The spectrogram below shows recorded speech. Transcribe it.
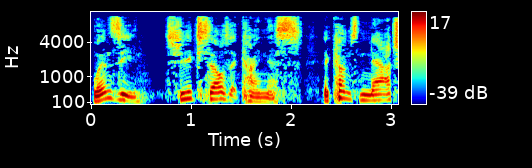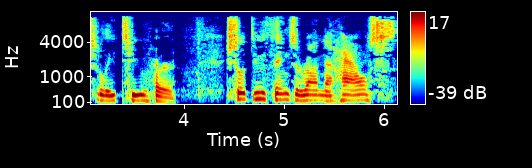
Lindsay, she excels at kindness. It comes naturally to her. She'll do things around the house.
